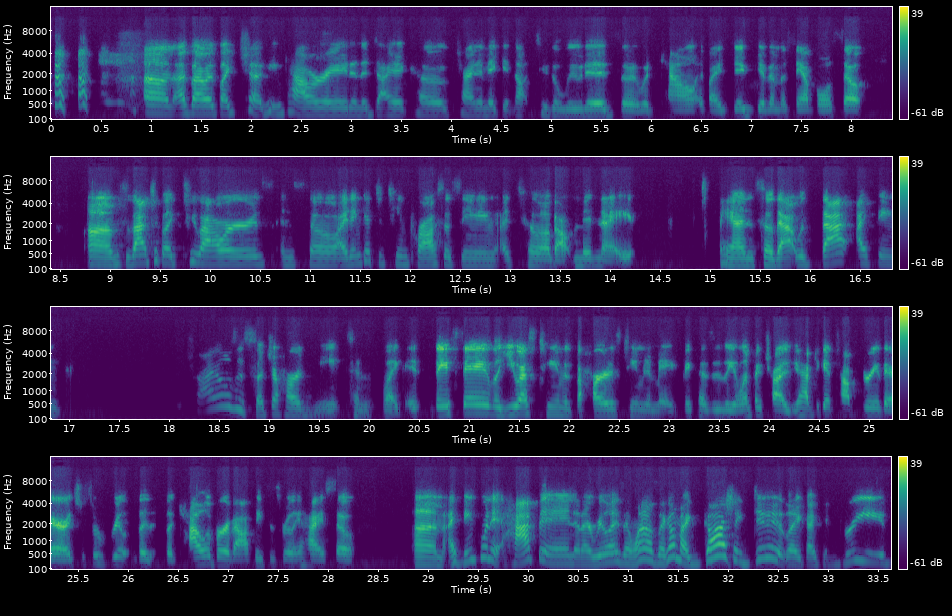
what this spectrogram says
um, as I was like chugging Powerade and a Diet Coke, trying to make it not too diluted so it would count if I did give him a sample. So, um, so that took like two hours. And so I didn't get to team processing until about midnight. And so that was that, I think trials is such a hard meet to like it, they say the US team is the hardest team to make because of the Olympic trials. You have to get top three there. It's just a real the, the caliber of athletes is really high. So um, I think when it happened and I realized I won, I was like, oh my gosh, I did it. Like I can breathe.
